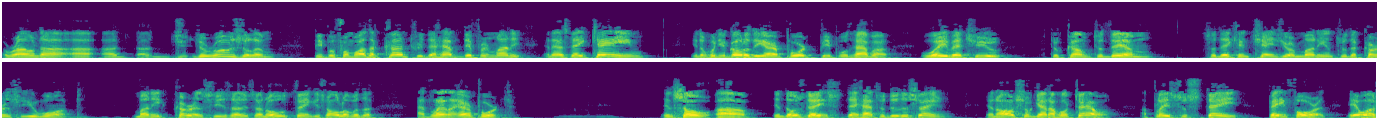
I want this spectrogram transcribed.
around uh, uh, uh, uh J- Jerusalem, people from other countries that have different money. And as they came, you know, when you go to the airport, people have a wave at you to come to them so they can change your money into the currency you want. Money currency is, is an old thing. It's all over the Atlanta airport. And so, uh, in those days, they had to do the same. And also get a hotel, a place to stay, pay for it. It was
